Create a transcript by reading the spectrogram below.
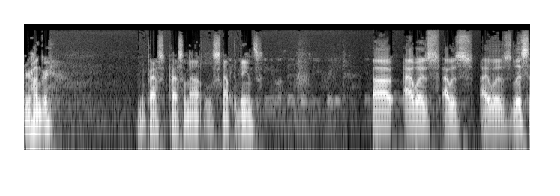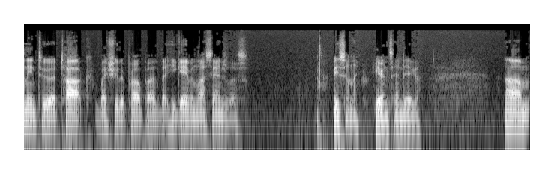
You're hungry? pass pass them out. We'll snap the beans. Uh, I was I was I was listening to a talk by Srila Prabhupada that he gave in Los Angeles recently, here in San Diego. Um,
